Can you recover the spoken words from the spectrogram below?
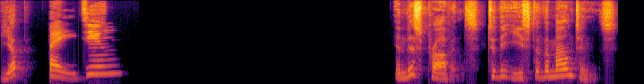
Yep, 北 in this province to the east of the mountains.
